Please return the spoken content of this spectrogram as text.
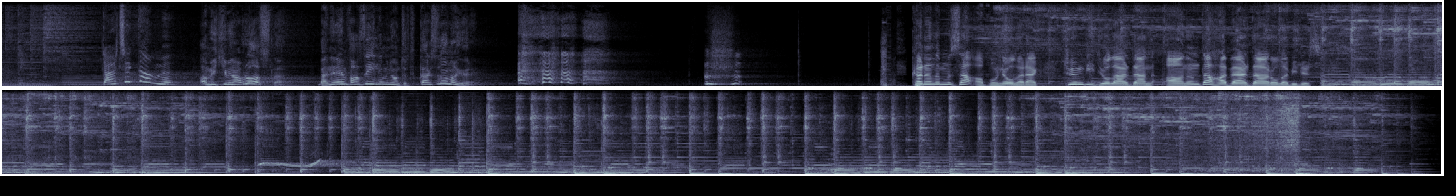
Gerçekten mi? Ama 2000 avro asla. Benden en fazla 50 milyon tutuklarsın ona göre. Kanalımıza abone olarak tüm videolardan anında haberdar olabilirsiniz.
